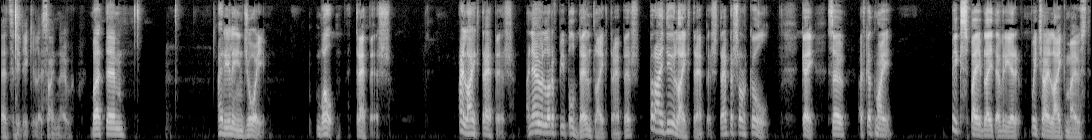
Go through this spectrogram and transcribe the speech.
That's ridiculous, I know. But um, I really enjoy, well, trappers. I like trappers. I know a lot of people don't like trappers, but I do like trappers. Trappers are cool. Okay, so I've got my big spy blade over here, which I like most.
